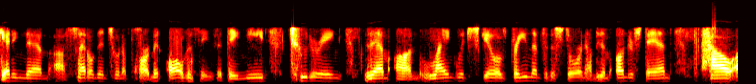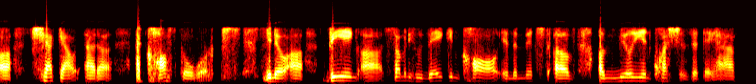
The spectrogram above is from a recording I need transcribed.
getting them uh, settled into an apartment, all the things that they need, tutoring them on language skills, bringing them to the store and helping them understand how uh, checkout at a at Costco works. You know, uh, being uh, somebody who they can call in the midst of a million questions that they have,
